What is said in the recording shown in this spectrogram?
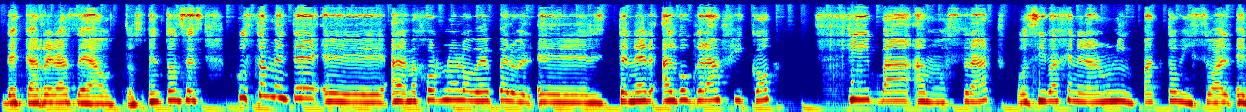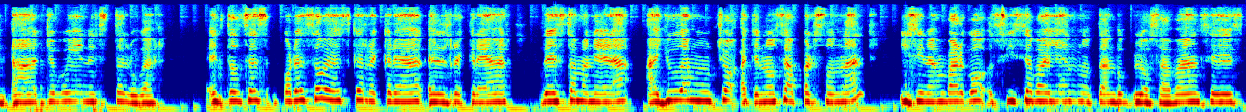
De carreras de autos. Entonces, justamente, eh, a lo mejor no lo ve, pero el, tener algo gráfico sí va a mostrar o sí va a generar un impacto visual en, ah, yo voy en este lugar. Entonces, por eso es que recrear, el recrear de esta manera ayuda mucho a que no sea personal y sin embargo sí se vayan notando los avances,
